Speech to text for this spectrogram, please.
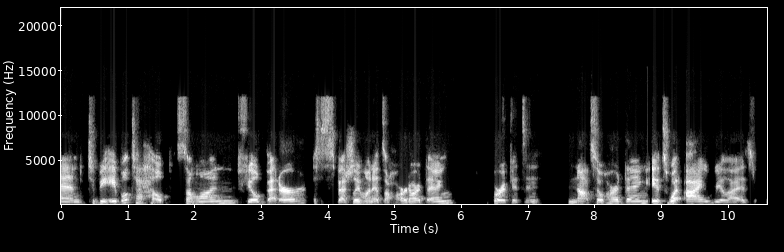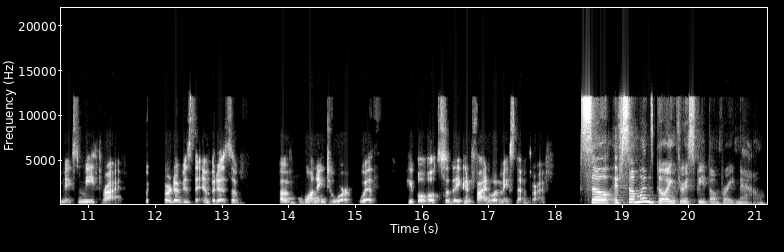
and to be able to help someone feel better especially when it's a hard hard thing or if it's a not so hard thing it's what i realized makes me thrive which sort of is the impetus of of wanting to work with people so they can find what makes them thrive so if someone's going through a speed bump right now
